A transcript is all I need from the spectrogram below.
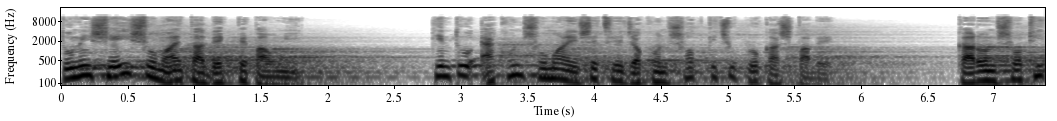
তুমি সেই সময় তা দেখতে পাওনি। কিন্তু এখন সময় এসেছে যখন সবকিছু প্রকাশ পাবে। কারণ সঠিক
